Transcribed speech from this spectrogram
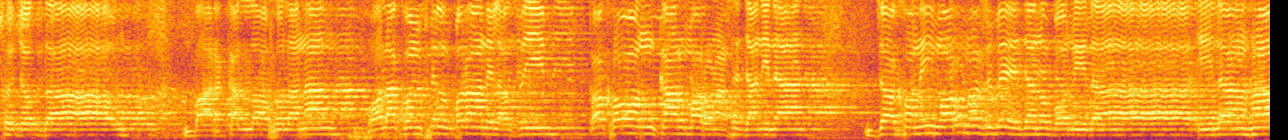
সুযোগ দাও। বারাকাল্লাহু লানা ওয়া লাকুম ফিল কোরআনিল আযীম। কখন কার মরণ আসে জানি না। যখনই মরণ আসবে যেন বলি, লা ইলাহা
